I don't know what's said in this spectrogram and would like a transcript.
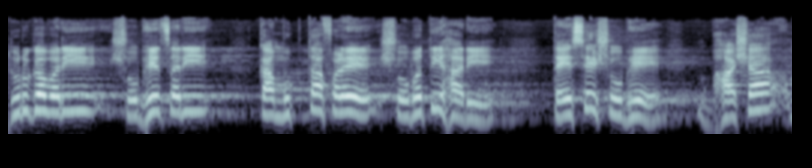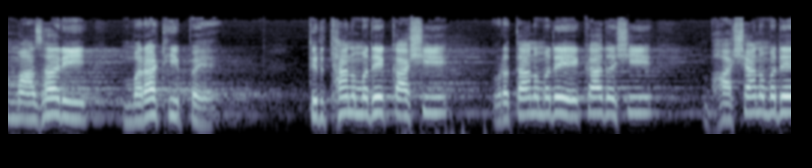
दुर्गवरी शोभेचरी का मुक्ताफळे शोभती हारी तैसे शोभे भाषा माझारी मराठी पय तीर्थांमध्ये काशी व्रतांमध्ये एकादशी भाषांमध्ये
